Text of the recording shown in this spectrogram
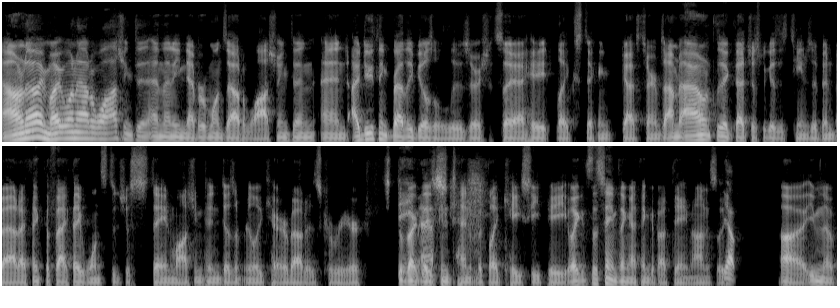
I don't know, he might want out of Washington, and then he never wants out of Washington. And I do think Bradley Beal's a loser. I should say. I hate like sticking guys' terms. I'm, I don't think that just because his teams have been bad. I think the fact that he wants to just stay in Washington doesn't really care about his career. The fact that he's content with like KCP, like it's the same thing I think about Dame, honestly. Yep. Uh, even though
